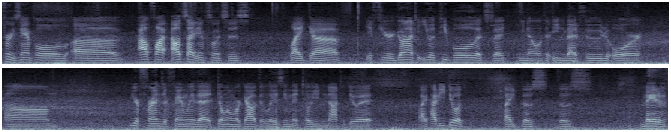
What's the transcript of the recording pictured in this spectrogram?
for example uh, outside influences like uh, if you're going out to eat with people that's like you know they're eating bad food or um, your friends or family that don't want to work out, they're lazy and they tell you not to do it. Like, how do you deal with like those those negative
